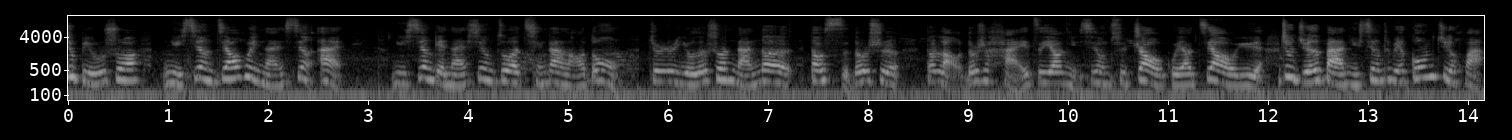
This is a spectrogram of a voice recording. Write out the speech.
就比如说，女性教会男性爱，女性给男性做情感劳动，就是有的说男的到死都是到老都是孩子，要女性去照顾，要教育，就觉得把女性特别工具化。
